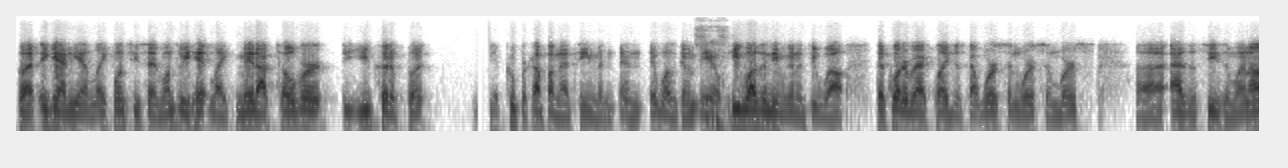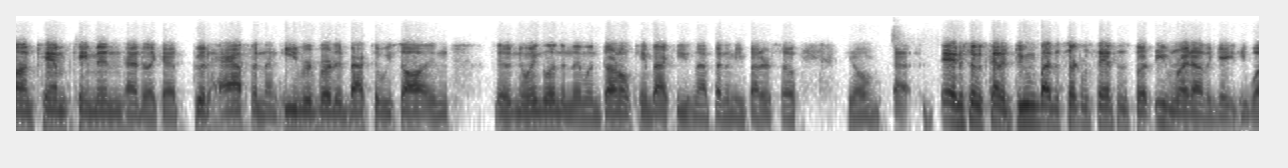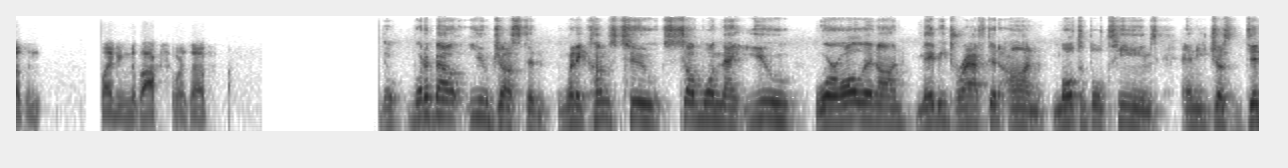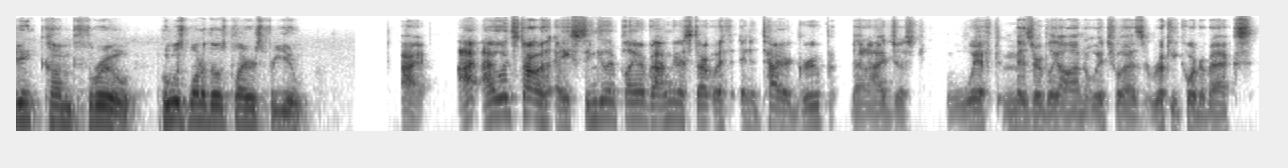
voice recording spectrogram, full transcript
but again, yeah, like once you said, once we hit like mid October, you could have put you know, Cooper Kupp on that team, and and it was to, you know, he wasn't even to do well. The quarterback play just got worse and worse and worse uh, as the season went on. Cam came in, had like a good half, and then he reverted back to we saw in uh, New England. And then when Darnold came back, he's not been any better. So, you know, uh, Anderson was kind of doomed by the circumstances, but even right out of the gate, he wasn't lighting the box scores up. Now, what about you, Justin? When it comes to someone that you were all in on, maybe drafted on multiple teams, and he just didn't come through, who was one of those players for you? All right. I, I would start with a singular player, but I'm going to start with an entire group that I just whiffed miserably on, which was rookie quarterbacks.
